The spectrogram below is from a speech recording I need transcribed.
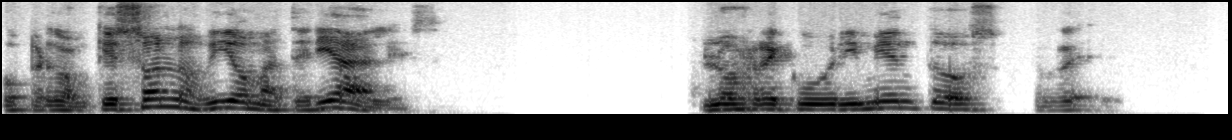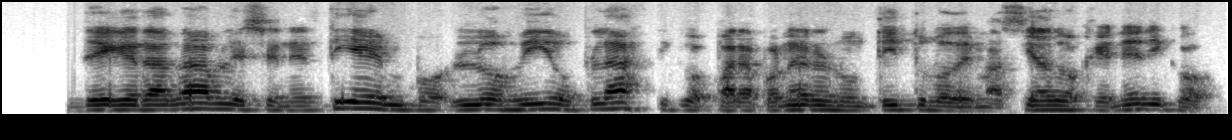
o perdón, que son los biomateriales, los recubrimientos degradables en el tiempo, los bioplásticos, para poner en un título demasiado genérico,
